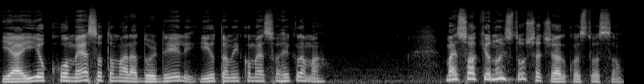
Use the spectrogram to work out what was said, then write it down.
E aí eu começo a tomar a dor dele e eu também começo a reclamar. Mas só que eu não estou chateado com a situação.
